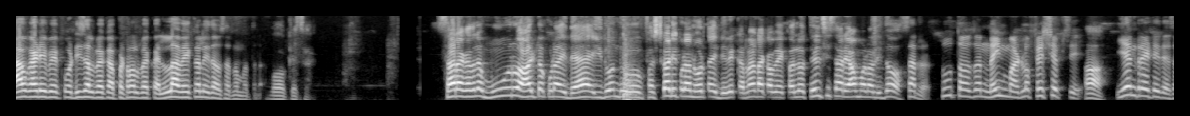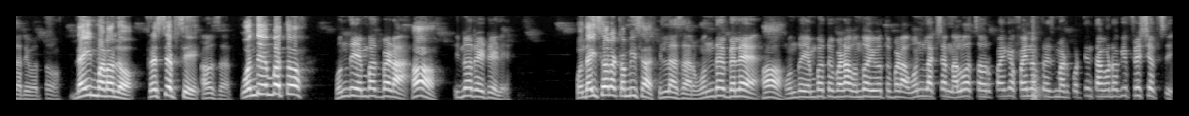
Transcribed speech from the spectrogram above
ಯಾವ ಗಾಡಿ ಬೇಕು ಡೀಸೆಲ್ ಬೇಕಾ ಪೆಟ್ರೋಲ್ ಬೇಕಾ ಎಲ್ಲಾ ವೆಹಿಕಲ್ ಇದಾವೆ ಸರ್ ನಮ್ಮ ಹತ್ರ ಓಕೆ ಸರ್ ಸರ್ ಹಾಗಾದ್ರೆ ಮೂರು ಆಲ್ಟೋ ಕೂಡ ಇದೆ. ಇದೊಂದು ಫಸ್ಟ್ ಗಾಡಿ ಕೂಡ ನೋಡ್ತಾ ಇದ್ದೀವಿ. ಕರ್ನಾಟಕ ವೆಹಿಕಲ್ ತಿಳಿಸಿ ಸರ್ ಯಾವ ಮಾಡಲ್ ಇದು? Sir two thousand nine model fresh F C ಹಾ. ಏನ್ ರೇಟ್ ಇದೆ ಸರ್ ಇವತ್ತು? Nine model fresh F C ಹೌದು ಸರ್. ಒಂದು ಎಂಬತ್ತು? ಒಂದು ಎಂಬತ್ ಬೇಡ. ಹಾ. ಇನ್ನೊಂದು ರೇಟ್ ಹೇಳಿ. ಒಂದ್ ಐದ್ ಸಾವಿರ ಕಮ್ಮಿ ಸರ್. ಇಲ್ಲ ಸರ್ ಒಂದೇ ಬೆಲೆ ಹಾ. ಒಂದು ಎಂಬತ್ತು ಬೇಡ ಒಂದು ಐವತ್ತು ಬೇಡ ಒಂದ್ ಲಕ್ಷ ನಲ್ವತ್ ಸಾವಿರ ರೂಪಾಯಿಗೆ ಫೈನಲ್ ಪ್ರೈಸ್ ಮಾಡ್ಕೊಡ್ತೀನಿ ತಗೊಂಡೋಗಿ ಫ್ರೆಶ್ ಎಫ್ ಸಿ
